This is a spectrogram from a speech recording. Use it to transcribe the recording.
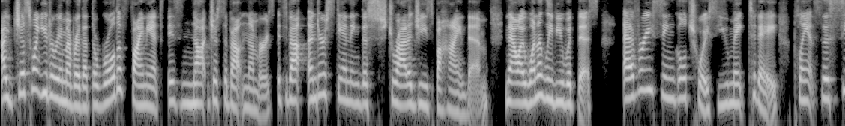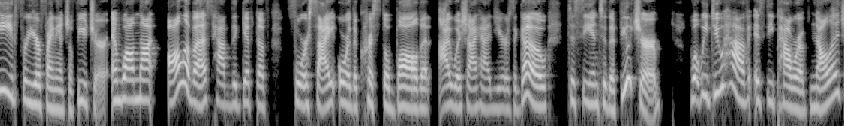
I just want you to remember that the world of finance is not just about numbers, it's about understanding the strategies behind them. Now, I want to leave you with this. Every single choice you make today plants the seed for your financial future. And while not all of us have the gift of foresight or the crystal ball that I wish I had years ago to see into the future, what we do have is the power of knowledge,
